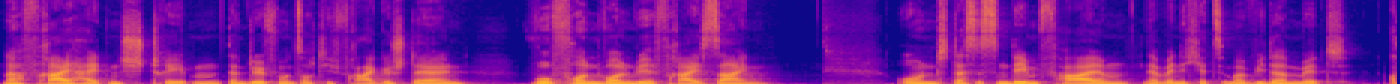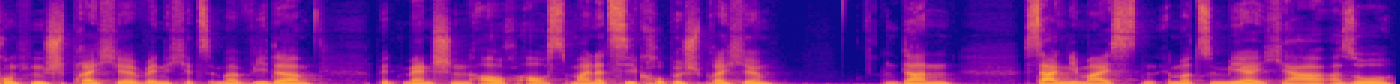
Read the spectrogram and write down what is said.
nach Freiheiten streben, dann dürfen wir uns auch die Frage stellen, wovon wollen wir frei sein? Und das ist in dem Fall, ja, wenn ich jetzt immer wieder mit Kunden spreche, wenn ich jetzt immer wieder mit Menschen auch aus meiner Zielgruppe spreche, dann sagen die meisten immer zu mir, ja, also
